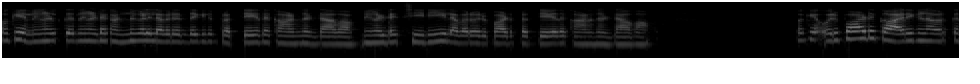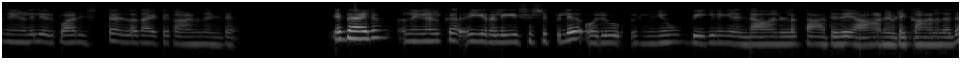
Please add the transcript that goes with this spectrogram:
ഓക്കെ നിങ്ങൾക്ക് നിങ്ങളുടെ കണ്ണുകളിൽ അവർ എന്തെങ്കിലും പ്രത്യേകത കാണുന്നുണ്ടാവാം. നിങ്ങളുടെ ചിരിയിൽ അവർ ഒരുപാട് പ്രത്യേകത കാണുന്നുണ്ടാവാം. ഓക്കെ ഒരുപാട് കാര്യങ്ങൾ അവർക്ക് നിങ്ങളിൽ ഒരുപാട് ഇഷ്ടമുള്ളതായിട്ട് കാണുന്നുണ്ട്. എന്തായാലും നിങ്ങൾക്ക് ഈ റിലേഷൻഷിപ്പിൽ ഒരു ന്യൂ ബിഗിനിങ് ഉണ്ടാവാനുള്ള സാധ്യതയാണ് ഇവിടെ കാണുന്നത്.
